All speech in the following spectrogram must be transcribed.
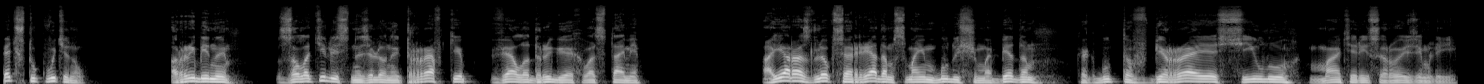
пять штук вытянул. Рыбины золотились на зеленой травке, вяло дрыгая хвостами. А я разлегся рядом с моим будущим обедом, как будто вбирая силу матери сырой земли.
